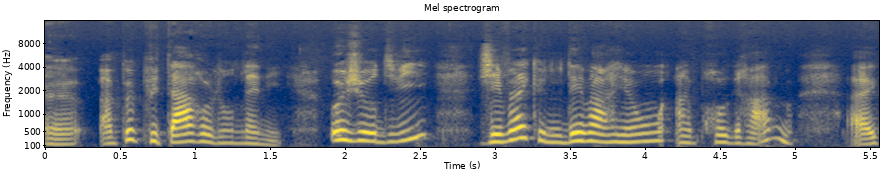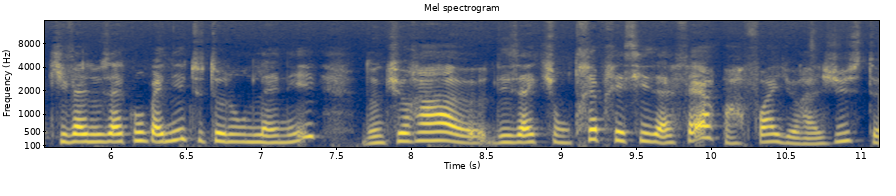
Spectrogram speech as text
euh, un peu plus tard au long de l'année. Aujourd'hui, j'aimerais que nous démarrions un programme euh, qui va nous accompagner tout au long de l'année. Donc il y aura euh, des actions très précises à faire. Parfois, il y aura juste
